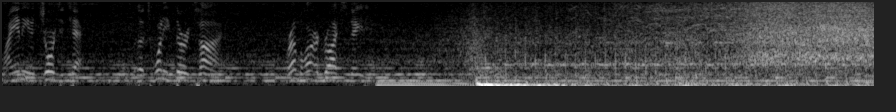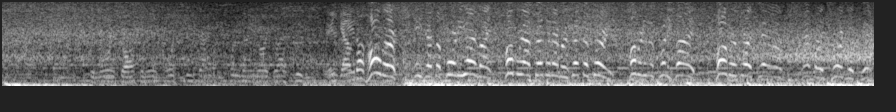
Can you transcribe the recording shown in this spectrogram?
Miami and Georgia Tech for the 23rd time from Hard Rock Stadium. also ran 14 times for 29 yards last week. There you go. Homer, he's at the 40-yard line. Homer outside the numbers at the 30. Homer to the 25. Homer brought down at the Georgia Tech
